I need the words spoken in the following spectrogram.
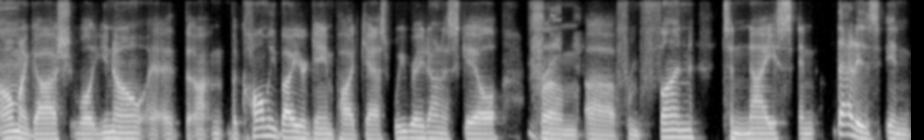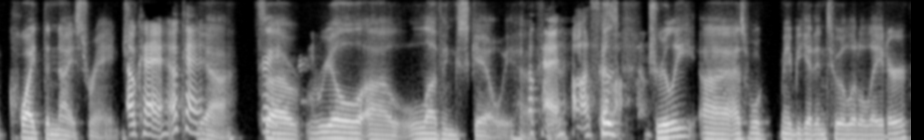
Oh my gosh. Well, you know, uh, the, on the Call Me by Your Game podcast, we rate on a scale from uh from fun to nice, and that is in quite the nice range. okay, okay, Yeah. It's Great. a real uh loving scale we have. okay, here. awesome. 'Cause awesome. Truly, uh, as we'll maybe get into a little later,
